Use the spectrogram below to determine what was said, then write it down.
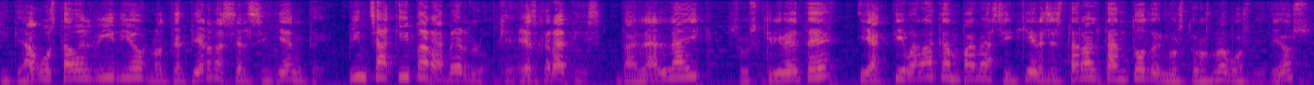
Si te ha gustado el vídeo, no te pierdas el siguiente. Pincha aquí para verlo, que es gratis. Dale al like, suscríbete y activa la campana si quieres estar al tanto de nuestros nuevos vídeos.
